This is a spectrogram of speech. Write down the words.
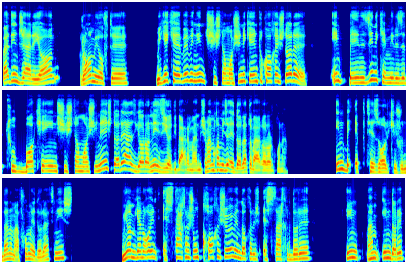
بعد این جریان را میفته میگه که ببینین 6 تا ماشینی که این تو کاخش داره. این بنزینی که میریزه تو باک این 6 تا ماشینش داره از یارانه زیادی بهره مند میشه. من می‌خوام اینجا عدالت رو برقرار کنم. این به ابتذال کشوندن مفهوم عدالت نیست. میان میگن آقا این استخرش اون کاخش رو ببین داخلش. استخر داره این هم این داره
